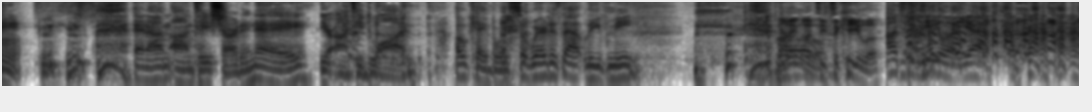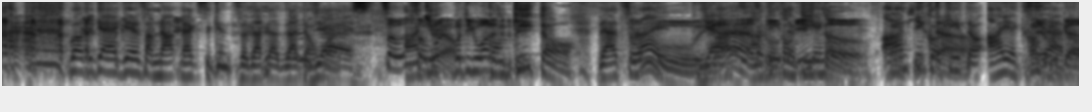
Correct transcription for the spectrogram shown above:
And I'm Auntie Chardonnay, your Auntie Dwan. Okay, boys. So where does that leave me? Probably Auntie Tequila. Auntie Tequila, yeah. Well, the gag is I'm not Mexican, so that that, that don't work. yes. So, so Auntie what, what do you want it to be? Coquito. That's right. Ooh, Yes, yes, Auntie Coquito. Auntie Coquito. Coquito, I accept. There we go.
